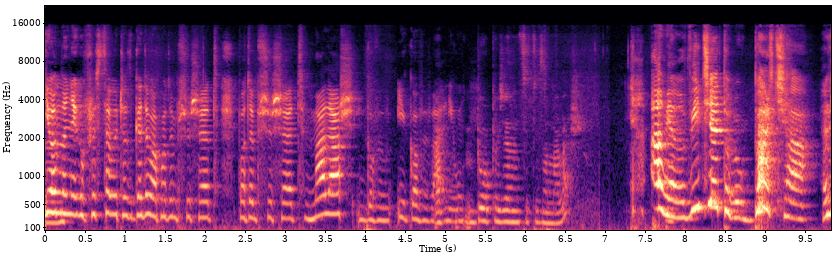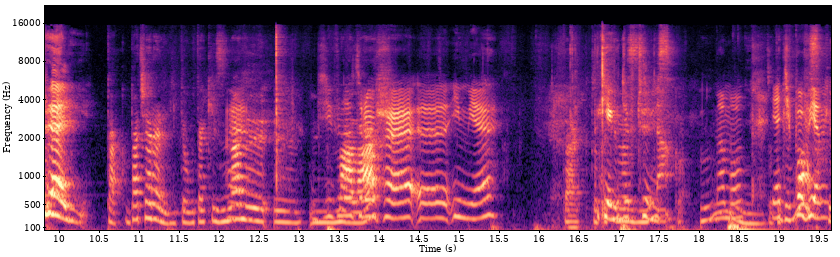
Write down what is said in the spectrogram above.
I on do niego przez cały czas gadał, a potem przyszedł, potem przyszedł malarz i go, i go a wywalił. było powiedziane, co to za malarz? A mianowicie to był Bacia Reli. Tak, Baciarelli to był taki znany y, Dziwne malarz. trochę y, imię. Tak, to Takie jak takie dziewczyna. nazwisko. Mm, No, mo, to ja ci powiem, włoskie,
